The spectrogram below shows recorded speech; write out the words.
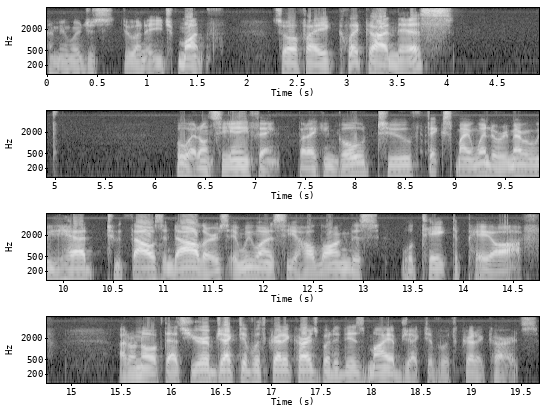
I mean, we're just doing it each month. So if I click on this, oh, I don't see anything. But I can go to fix my window. Remember, we had $2,000, and we want to see how long this will take to pay off. I don't know if that's your objective with credit cards, but it is my objective with credit cards.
